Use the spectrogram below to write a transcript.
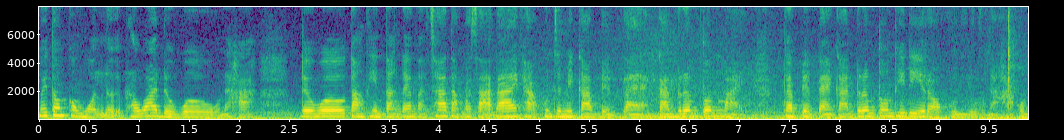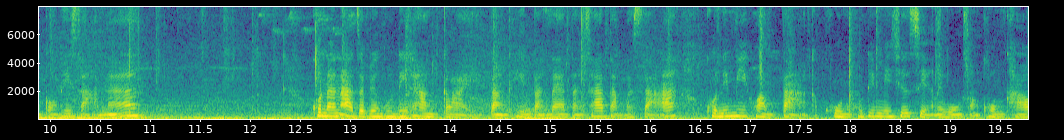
ไม่ต้องกังวลเลย เพราะว่า the world นะคะ the world ต่างถิ่นต่างแดนต่างชาติต่างภาษาได้ค่ะ คุณจะมีการเปลี่ยนแปลงการเริ่มต้นใหม่ การเปลี่ยนแปลงการเริ่มต้นที่ดีรอคุณอยู่นะคะ คนกองที่สามนะ คนนั้นอาจจะเป็นคนที่ทางไกล ต่างถิ่นต่างแดนต่างชาติต่างภาษา คนที่มีความต่างกับคุณ คนที่มีชื่อเสียงในวงสังคมเขา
